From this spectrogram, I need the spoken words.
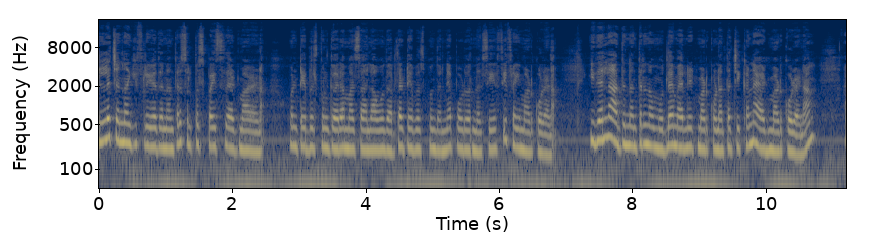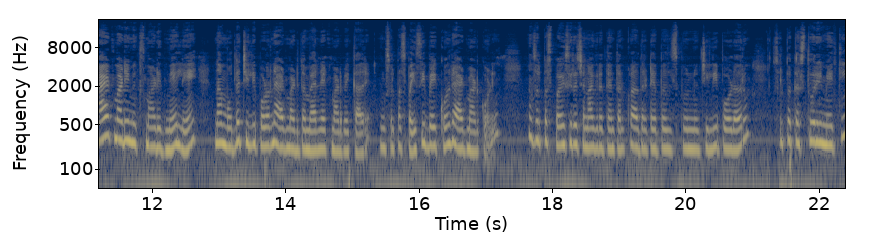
ಎಲ್ಲ ಚೆನ್ನಾಗಿ ಫ್ರೈ ಆದ ನಂತರ ಸ್ವಲ್ಪ ಸ್ಪೈಸಸ್ ಆ್ಯಡ್ ಮಾಡೋಣ. ಒಂದು ಟೇಬಲ್ ಸ್ಪೂನ್ ಗರಂ ಮಸಾಲ, ಒಂದು ಅರ್ಧ ಟೇಬಲ್ ಸ್ಪೂನ್ ಧನಿಯಾ ಪೌಡರ್ನ ಸೇರಿಸಿ ಫ್ರೈ ಮಾಡ್ಕೊಳ್ಳೋಣ. ಇದೆಲ್ಲ ಆದ ನಂತರ ನಾವು ಮೊದಲೇ ಮ್ಯಾರಿನೇಟ್ ಮಾಡ್ಕೊಳ್ಳೋಂಥ ಚಿಕನ್ನ ಆ್ಯಡ್ ಮಾಡ್ಕೊಳ್ಳೋಣ. ಆ್ಯಡ್ ಮಾಡಿ ಮಿಕ್ಸ್ ಮಾಡಿದ ಮೇಲೆ ನಾವು ಮೊದಲೇ ಚಿಲ್ಲಿ ಪೌಡರ್ನ ಆ್ಯಡ್ ಮಾಡಿದ್ದು ಮ್ಯಾರಿನೇಟ್ ಮಾಡಬೇಕಾದ್ರೆ. ನಿಮ್ಗೆ ಸ್ವಲ್ಪ ಸ್ಪೈಸಿ ಬೇಕು ಅಂದರೆ ಆ್ಯಡ್ ಮಾಡ್ಕೊಳ್ಳಿ. ನಾವು ಸ್ವಲ್ಪ ಸ್ಪೈಸಿ ಇರೋ ಚೆನ್ನಾಗಿರುತ್ತೆ ಅಂತ ಅನ್ಕೊಂಡು ಅರ್ಧ ಟೇಬಲ್ ಸ್ಪೂನ್ ಚಿಲ್ಲಿ ಪೌಡರು ಸ್ವಲ್ಪ ಕಸ್ತೂರಿ ಮೇತಿ.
